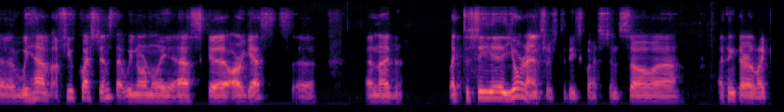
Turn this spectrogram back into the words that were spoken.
uh, we have a few questions that we normally ask uh, our guests, uh, and I'd like to see uh, your answers to these questions. So uh, I think there are like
